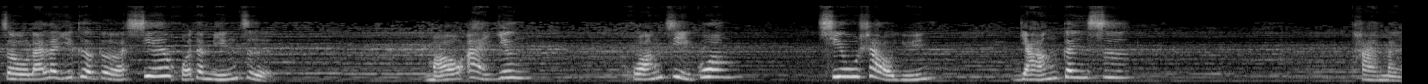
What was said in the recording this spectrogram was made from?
走来了一个个鲜活的名字。毛岸英、黄继光、邱少云、杨根思，他们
